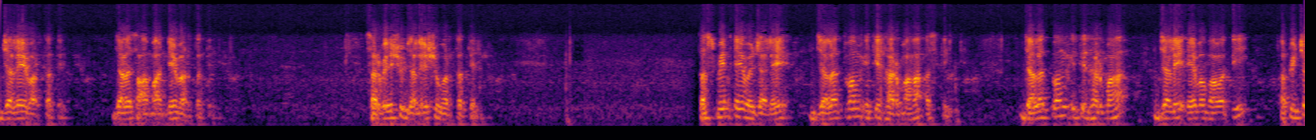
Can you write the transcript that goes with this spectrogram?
जले वर्तते। जलसामान्ये वर्तते। सर्वेषु जलेषु वर्तते। तस्मिन् एव जले जलत्वम् इति धर्मः अस्ति। जलत्वम् इति धर्मः जले एव भवति, अपि च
